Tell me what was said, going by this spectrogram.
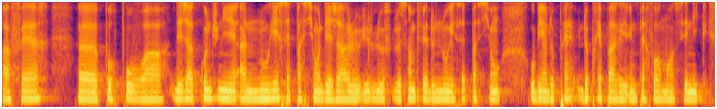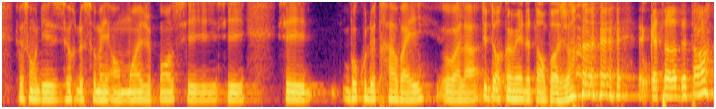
à faire euh, pour pouvoir déjà continuer à nourrir cette passion déjà le, le, simple fait de nourrir cette passion ou bien de, de préparer une performance scénique. Ce sont des heures de sommeil en moins je pense. C'est c'est c'est beaucoup de travail. Voilà. Tu dors combien de temps par jour? 4 heures de temps?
